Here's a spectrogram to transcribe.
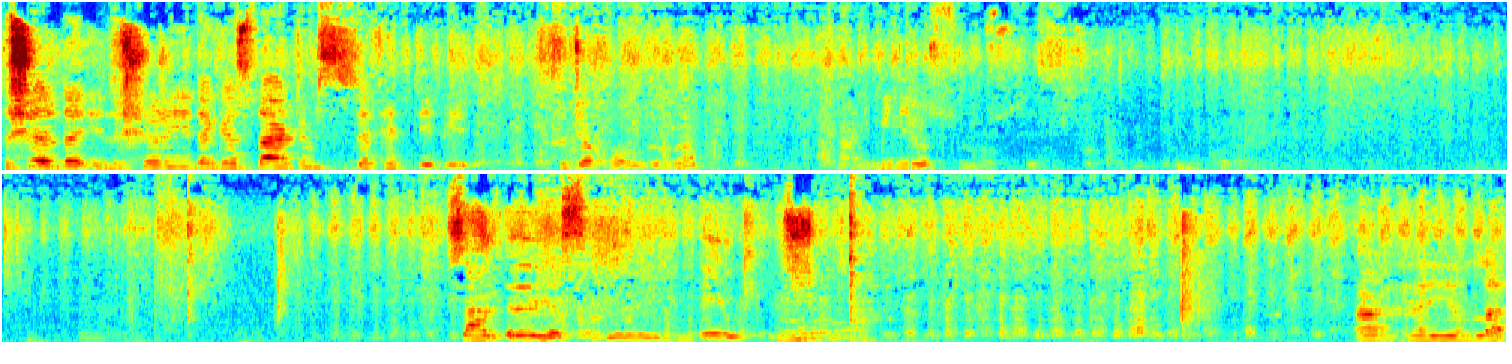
Dışarıda dışarıyı da gösterdim size fethiye bir sıcak olduğunu. Yani biliyorsunuz siz. Sen öyle sanıyorsun. Benimki bir şey. Hayırlı,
